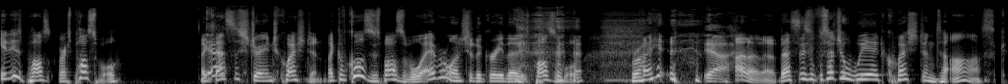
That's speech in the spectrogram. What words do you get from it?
it is possible. It's possible. Like Yeah. that's a strange question. Like, of course it's possible. Everyone should agree that it's possible, right? Yeah. I don't know. That's such a weird question to ask.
